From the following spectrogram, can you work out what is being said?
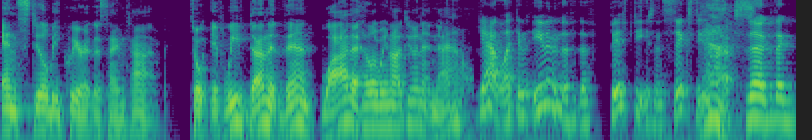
and still be queer at the same time. So if we've done it then, why the hell are we not doing it now? Yeah, like in, even in the, the 50s and 60s, Yes. the the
